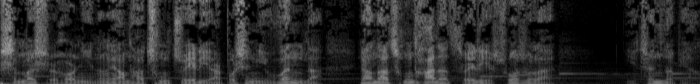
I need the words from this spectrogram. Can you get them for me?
什么时候你能让他从嘴里，而不是你问的，让他从他的嘴里说出来？你真的变了，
